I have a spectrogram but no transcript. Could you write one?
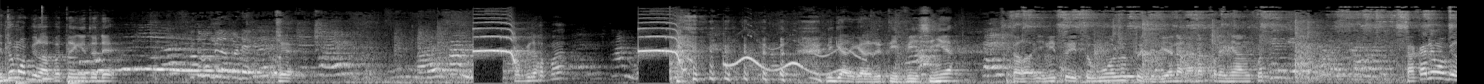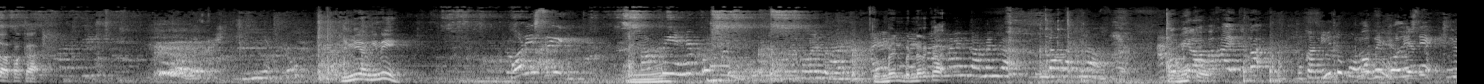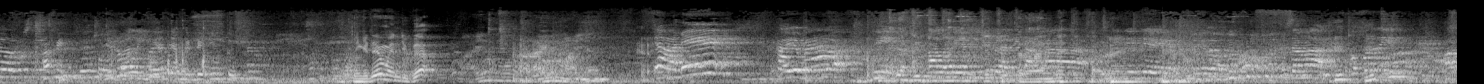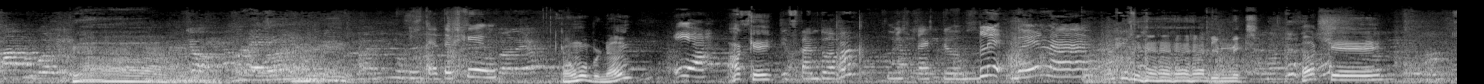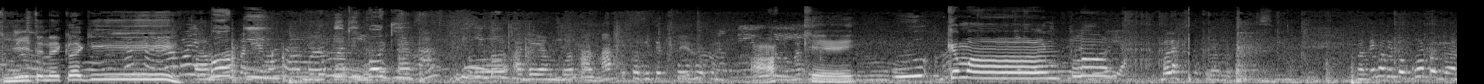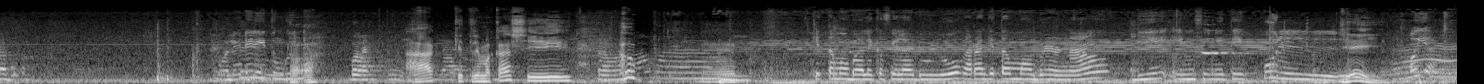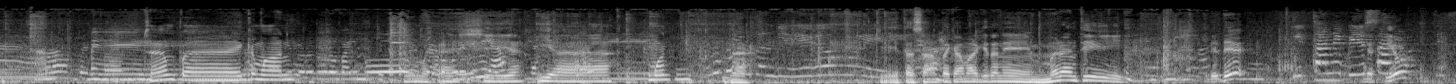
Itu mobil apa tuh yang itu, Dek? Itu mobil apa, Dek? Dek. Mobil apa? ini gara-gara di TV isinya. Kalau ini tuh itu mulu tuh jadi anak-anak pada nyangkut. Kakak ini mobil apa kak? Ini yang ini. Is it? Tapi ini. Tumben bener kak. Enggak. Kamu Mobil apa kak itu kak? Bukan itu, Mobil polisi. Tapi coba lihat yang gede itu. yang gede main juga. Main, main, main. Ya adek. Ayo berdua. Nih, kalau yang ini berarti kakak. Ini deh. Ayo. Bisa nggak? Kakak mau boleh. Nah, kamu mau berenang? Iya. Oke. It's time to apa? Mr. Beli benar. Di mix. Oke. Kita naik lagi. Bogi. Bogi bogi. Ada yang buat anak itu hidup tubuh Oke. Come on. boleh nanti mau ditunggu atau gimana bu Boleh deh ditunggu. Oh, ah. boleh Oke, terima kasih. Hup. Kita mau balik ke villa dulu karena kita mau berenang di Infinity Pool. Yay. Oh iya. Sampai. Come on. Terima kasih ya. Iya. Come on. Nah, kita sampai kamar kita nih. Menanti. Dede, Kita nih bisa. lihat yuk.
